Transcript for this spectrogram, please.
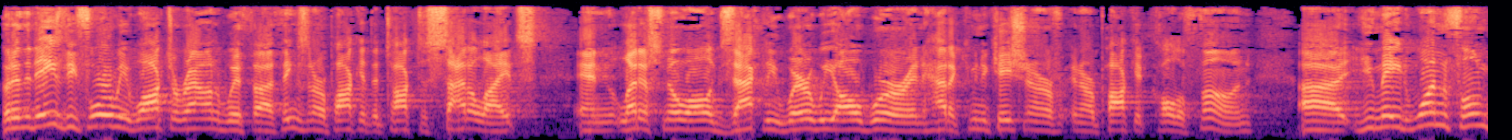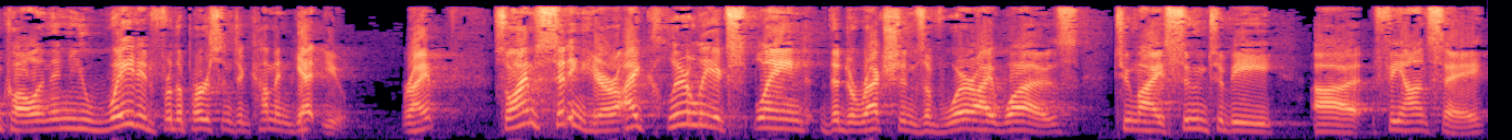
but in the days before we walked around with uh, things in our pocket that talked to satellites and let us know all exactly where we all were and had a communication in our, in our pocket called a phone, uh, you made one phone call and then you waited for the person to come and get you, right? So I'm sitting here. I clearly explained the directions of where I was to my soon-to-be uh, fiance,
